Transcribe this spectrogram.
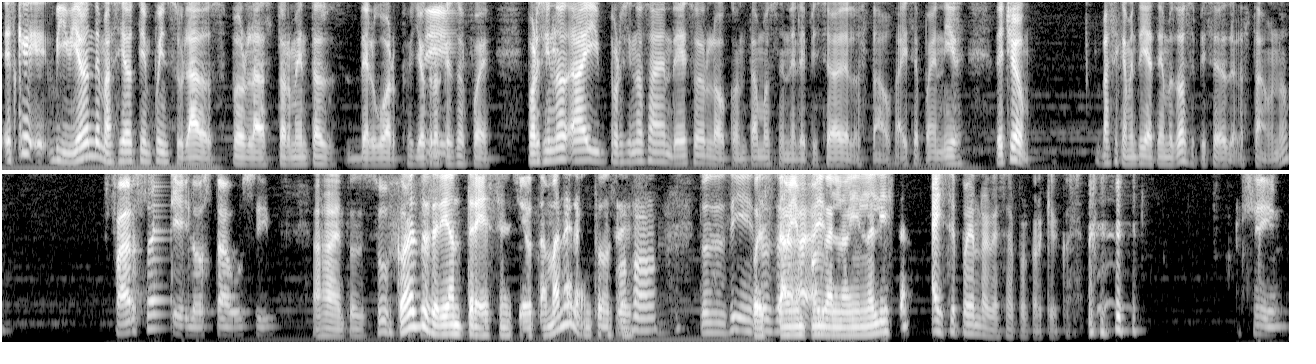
es que vivieron demasiado tiempo insulados por las tormentas del Warp. Yo creo que eso fue. Por si no hay, por si no saben de eso, lo contamos en el episodio de los Tau. Ahí se pueden ir. De hecho, básicamente ya tenemos dos episodios de los Tau, ¿no? Farsa y los Tau, sí. Ajá, entonces, Con este serían tres en cierta manera, entonces. Entonces sí. Pues también pónganlo ahí en la lista. Ahí se pueden regresar por cualquier cosa. sí.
